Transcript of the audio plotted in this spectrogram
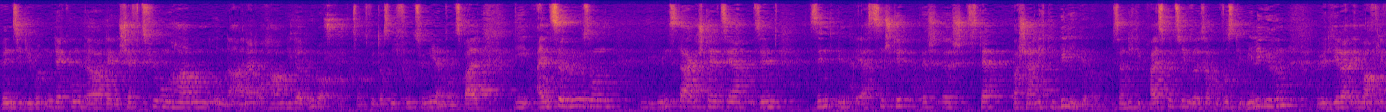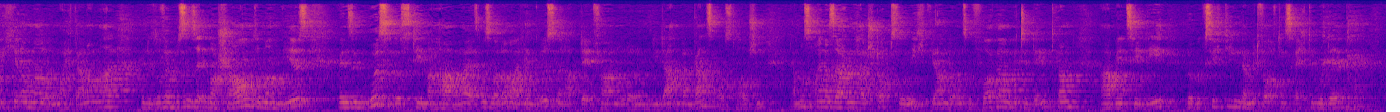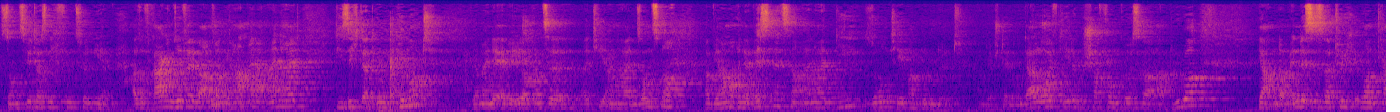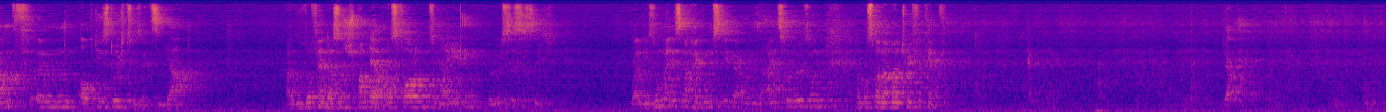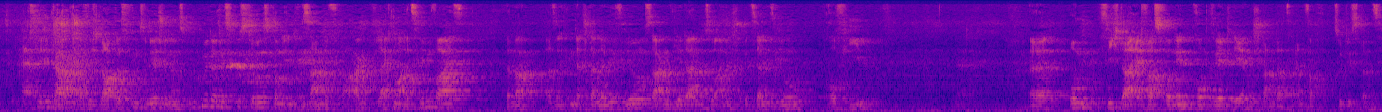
wenn Sie die Rückendeckung da der Geschäftsführung haben und eine Einheit auch haben, die da drüber guckt. Sonst wird das nicht funktionieren. Sonst, weil die Einzellösungen, die links dargestellt sind, sind im ersten Step, äh, Step wahrscheinlich die billigeren. Ich sage nicht die preisgünstigen, sondern ich sage bewusst die billigeren. Da wird jeder eben mal, fliege ich hier nochmal und mache ich da nochmal. Und insofern müssen Sie immer schauen, so machen wir es, wenn Sie ein größeres Thema haben, ah, jetzt müssen wir doch mal hier einen größeren Update fahren oder die Datenbank ganz austauschen, da muss einer sagen, halt stopp, so nicht, wir haben da unsere Vorgaben, bitte denkt dran, A, B, C, D berücksichtigen, damit wir auf dieses rechte Modell kommen. Sonst wird das nicht funktionieren. Also Frage insofern beantworten, wir haben eine Einheit, die sich da drin kümmert. Wir haben in der RWE auch ganze IT-Einheiten sonst noch, aber wir haben auch in der Westnetz eine Einheit, die so ein Thema bündelt an der Stelle. Und da läuft jede Beschaffung größerer Art drüber. Ja, und am Ende ist es natürlich immer ein Kampf, ähm, auch dies durchzusetzen, ja. Also insofern, das ist eine spannende Herausforderung, so mal eben gelöst ist es nicht. Weil die Summe ist nachher günstiger, aber diese Einzellösung, da muss man dann natürlich für kämpfen. Ja, Herzlichen Dank. Also ich glaube, das funktioniert schon ganz gut mit der Diskussion. Es kommen interessante Fragen. Vielleicht noch als Hinweis, wenn wir, also in der Standardisierung sagen wir dann zu einer Spezialisierung Profil. Äh, um sich da etwas von den proprietären Standards einfach zu distanzieren.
